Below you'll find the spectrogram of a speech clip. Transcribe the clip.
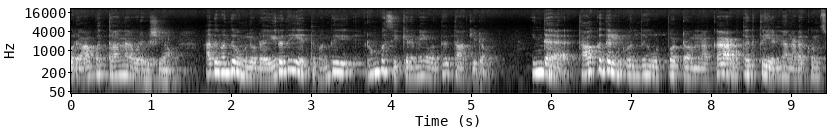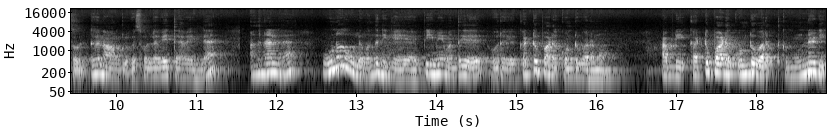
ஒரு ஆபத்தான ஒரு விஷயம். அது வந்து உங்களோட இருதயத்தை வந்து ரொம்ப சீக்கிரமே வந்து தாக்கிடும். இந்த தாக்குதலுக்கு வந்து உட்பட்டோம்னாக்கா அடுத்தடுத்து என்ன நடக்கும்னு சொல்லிட்டு நான் உங்களுக்கு சொல்லவே தேவையில்லை. அதனால் உணவில் வந்து நீங்கள் எப்பயுமே வந்து ஒரு கட்டுப்பாடை கொண்டு வரணும். அப்படி கட்டுப்பாடை கொண்டு வரத்துக்கு முன்னாடி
